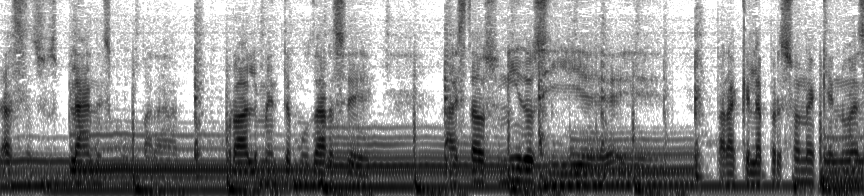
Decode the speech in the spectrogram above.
hacen sus planes como para probablemente mudarse a Estados Unidos y eh, eh, para que la persona que no es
